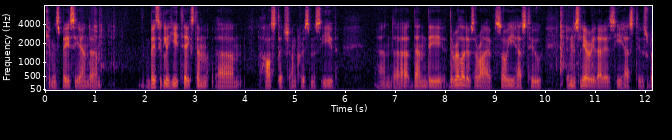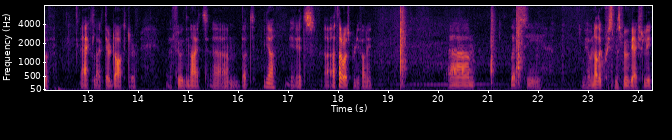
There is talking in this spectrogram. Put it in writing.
Kevin Spacey, and um, basically he takes them um, hostage on Christmas Eve, and uh, then the the relatives arrive. So he has to, Denis Leary, that is, he has to sort of act like their doctor through the night. Um, but yeah, it's I thought it was pretty funny. Um, let's see, we have another Christmas movie actually,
